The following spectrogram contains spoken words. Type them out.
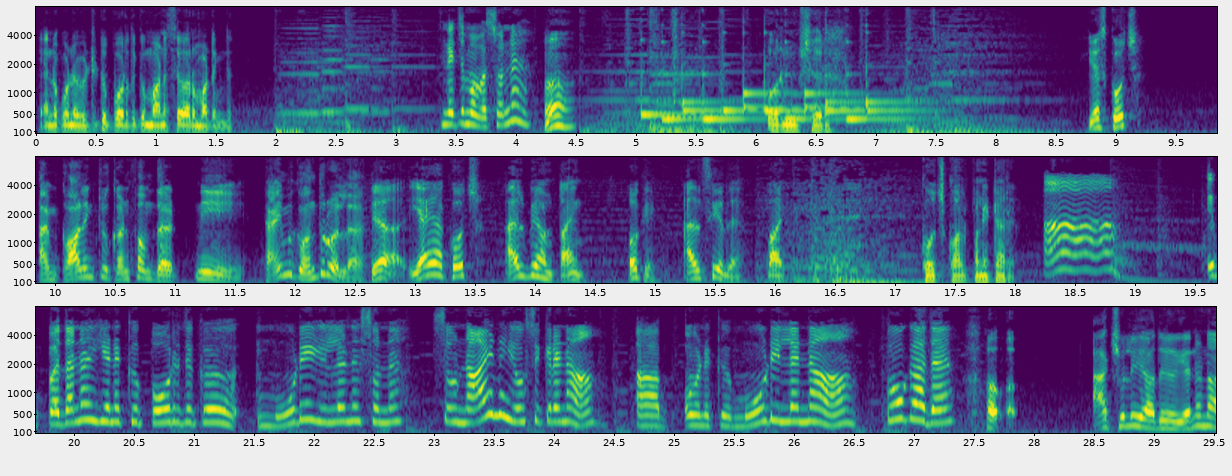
எனக்கு உன்னை விட்டுட்டு போறதுக்கு மனசே வர மாட்டேங்குது. நிஜமாவா சொன்ன? ஆ. ஒரு நிமிஷம் yes coach I'm calling to confirm that நீ டைமுக்கு வந்துருவல்ல? Yeah yeah yeah coach I will be on time okay I will see you there. Bye coach call பண்ணிட்டாரு. ஆ ஆ. இப்பதானே எனக்கு போறதுக்கு மூடே இல்லைன்னு சொன்ன. சோ நான் என்ன யோசிக்கிறேன்னா ஆ, உனக்கு மூடு இல்லைன்னா போகாத. ஆக்சுவலி அது என்னன்னா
